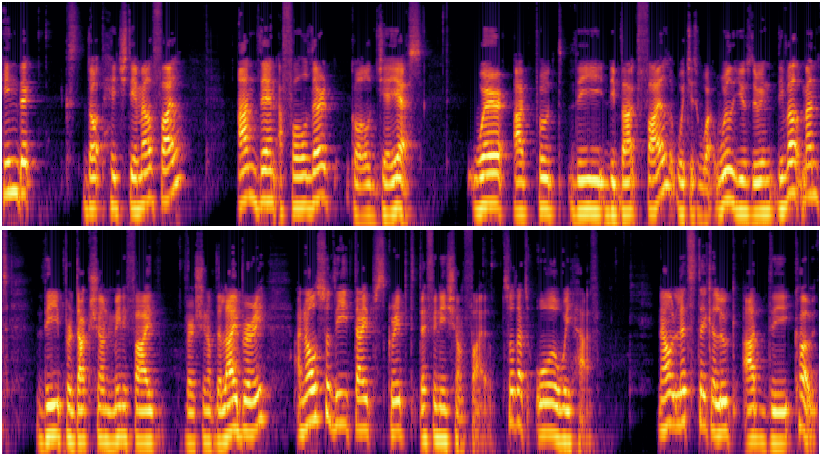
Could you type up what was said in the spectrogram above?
index.html file and then a folder called JS where I put the debug file, which is what we'll use during development, the production minified version of the library, and also the TypeScript definition file. So that's all we have. Now let's take a look at the code.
